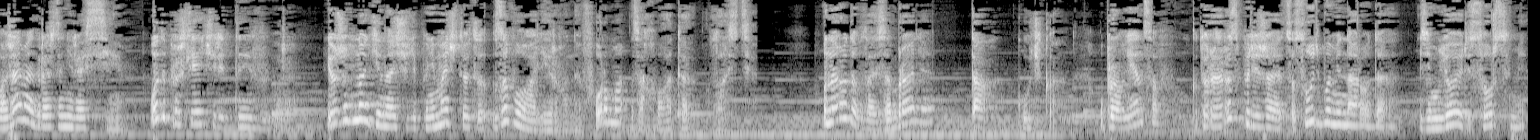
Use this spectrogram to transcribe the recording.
Уважаемые граждане России, годы прошли очередные выборы. И уже многие начали понимать, что это завуалированная форма захвата власти. У народа власть забрали, та кучка управленцев, которая распоряжается судьбами народа, землей, ресурсами,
